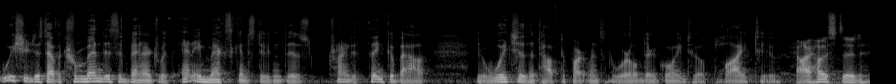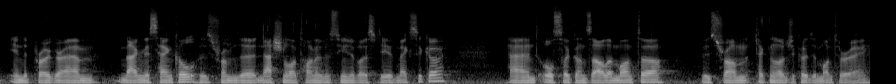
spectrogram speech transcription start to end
We should just have a tremendous advantage with any Mexican student that is trying to think about you know, which of the top departments in the world they're going to apply to. I hosted in the program Magnus Henkel, who's from the National Autonomous University of Mexico, and also Gonzalo Monta, who's from Tecnológico de Monterrey.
